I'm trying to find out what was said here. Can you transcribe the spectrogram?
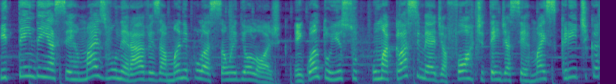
e tendem a ser mais vulneráveis à manipulação ideológica. Enquanto isso, uma classe média forte tende a ser mais crítica,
